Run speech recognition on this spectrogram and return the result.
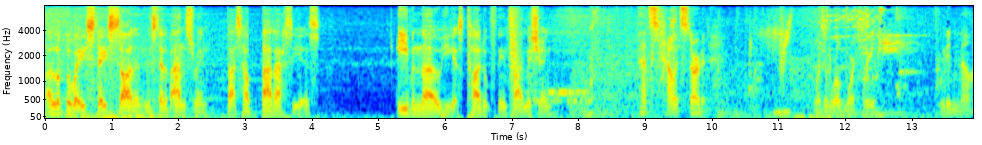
I love the way he stays silent instead of answering. That's how badass he is. Even though he gets tied up for the entire mission. That's how it started. Was it World War III? We didn't know.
